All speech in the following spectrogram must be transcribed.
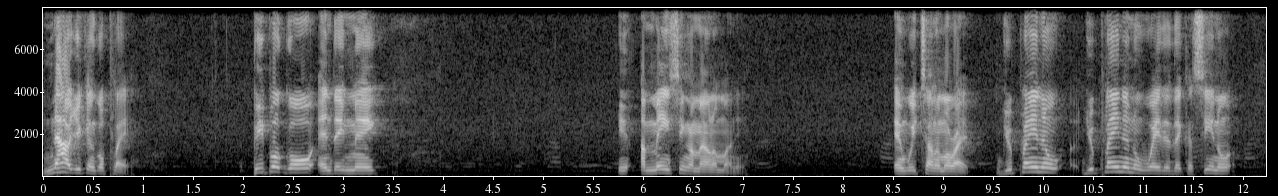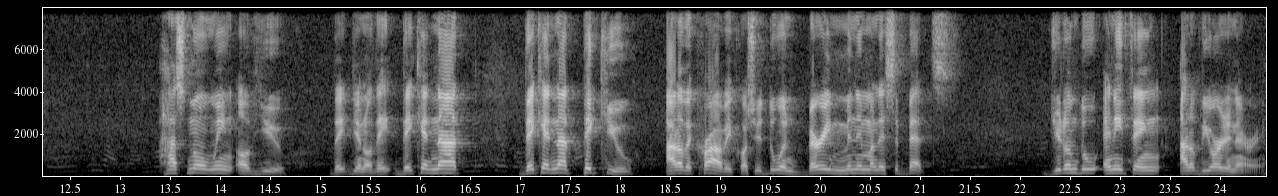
now you can go play. People go and they make amazing amount of money, and we tell them, all right, you're playing, a, you're playing in a way that the casino has no wing of you. They, you know, they, they cannot, they cannot pick you out of the crowd because you're doing very minimalistic bets. You don't do anything out of the ordinary.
